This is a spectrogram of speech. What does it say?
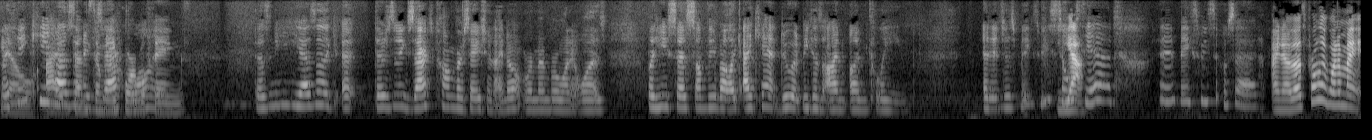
You I know, think he I've has done so many horrible line. things. Doesn't he? He has like a, there's an exact conversation. I don't remember when it was, but he says something about like I can't do it because I'm unclean, and it just makes me so Yeah. sad. It makes me so sad. I know that's probably one of my.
